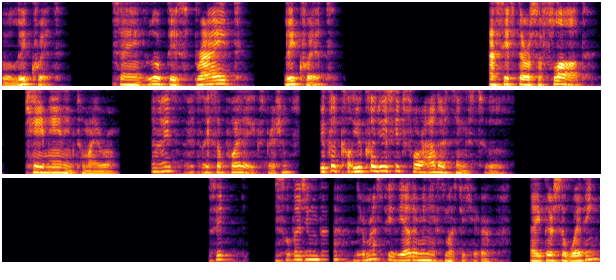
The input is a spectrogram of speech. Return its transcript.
to a liquid, saying, look, this bright liquid as if there was a flood came in into my room. You know, it's, it's, it's a poetic expression. You could call, you could use it for other things too. Is it 쏟아진다? There must be the other meanings must be here. Like there's a wedding.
